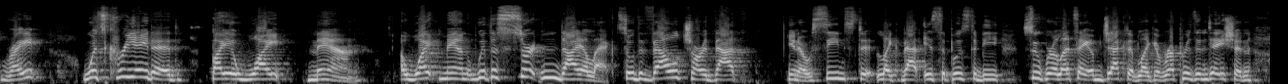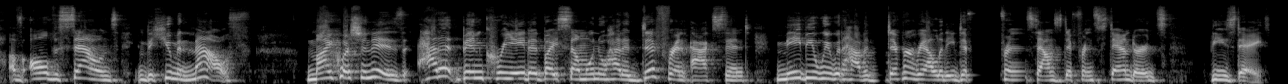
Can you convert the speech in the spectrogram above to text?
right, was created by a white man, a white man with a certain dialect. So the vowel chart that you know seems to like that is supposed to be super let's say objective like a representation of all the sounds in the human mouth my question is, had it been created by someone who had a different accent, maybe we would have a different reality, different sounds, different standards these days.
